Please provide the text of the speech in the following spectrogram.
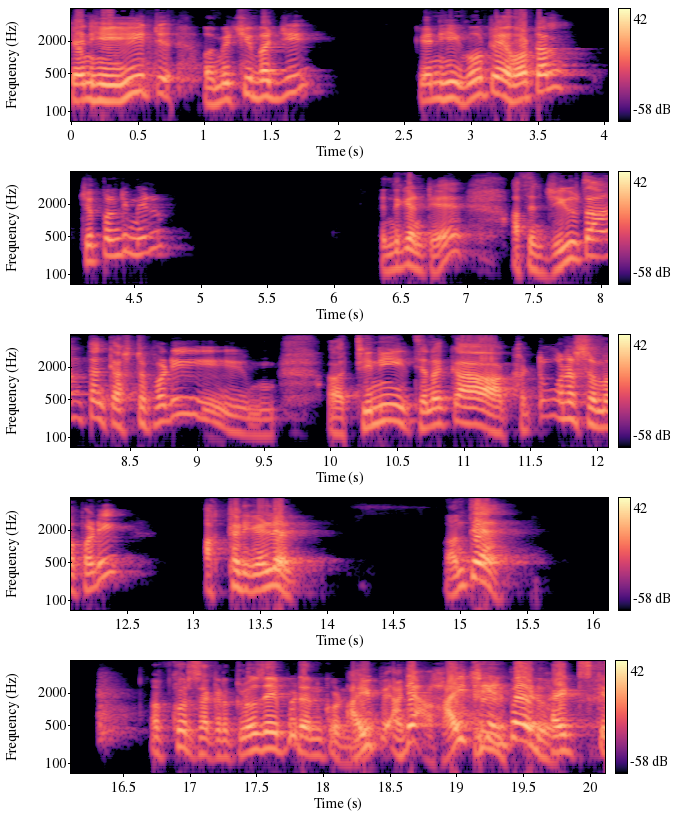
Can he eat mirchi bajji? Can he go to a hotel? చెప్పండి మీరు. ఎందుకంటే అతని జీవితాంతం కష్టపడి తిని తినక కఠోర శ్రమపడి అక్కడికి వెళ్ళాడు. అంతే. అఫ్ కోర్స్ అక్కడ క్లోజ్ అయిపోయాడు అనుకోండి. అయిపోయి అంటే హైట్స్కి వెళ్ళిపోయాడు. హైట్స్కి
